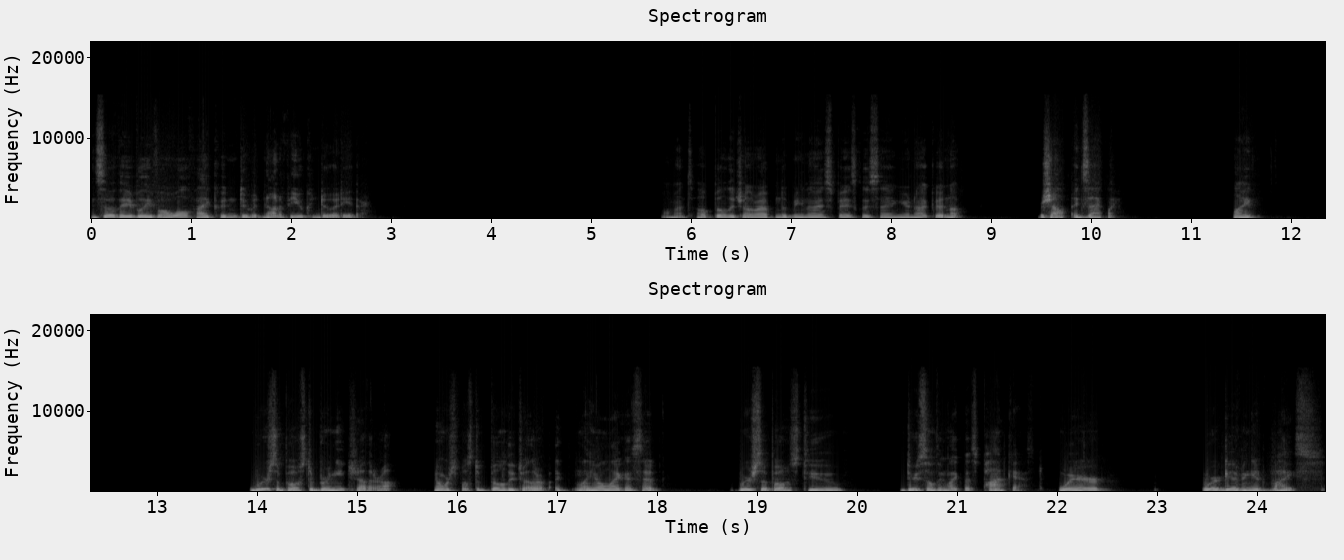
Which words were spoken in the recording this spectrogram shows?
And so they believe, oh, well, if I couldn't do it, none of you can do it either. All meant to help build each other up and to be nice, basically saying you're not good enough. Michelle, exactly. Like, we're supposed to bring each other up. You know, we're supposed to build each other up. You know, like I said, we're supposed to do something like this podcast where we're giving advice.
